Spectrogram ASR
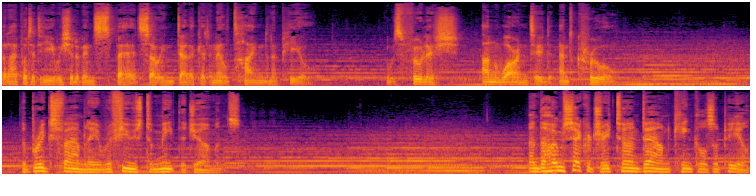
But I put it to you, we should have been spared so indelicate and ill-timed an appeal. It was foolish, unwarranted, and cruel. The Briggs family refused to meet the Germans. And the Home Secretary turned down Kinkel's appeal.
